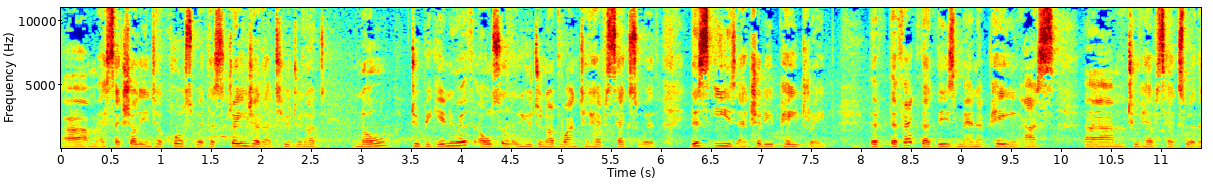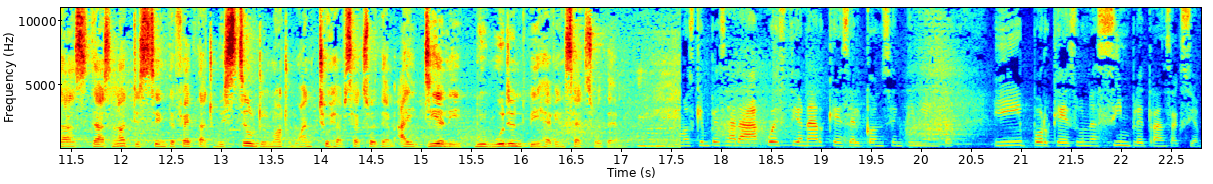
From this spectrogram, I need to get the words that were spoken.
um, a sexual intercourse with a stranger that you do not know to begin with, also you do not want to have sex with. This is actually paid rape. The, the fact that these men are paying us um, to have sex with us does not distinct the fact that we still do not want to have sex with them. Ideally, we wouldn't be having sex with them. Tenemos que empezar a cuestionar qué es el consentimiento y por qué es una simple transacción.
